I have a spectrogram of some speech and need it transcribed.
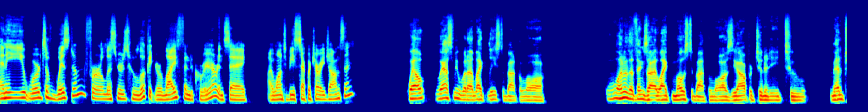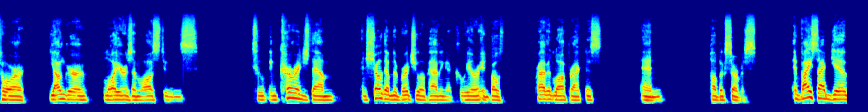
any words of wisdom for listeners who look at your life and career and say i want to be secretary johnson well, you asked me what I like least about the law. One of the things I like most about the law is the opportunity to mentor younger lawyers and law students to encourage them and show them the virtue of having a career in both private law practice and public service. Advice I'd give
